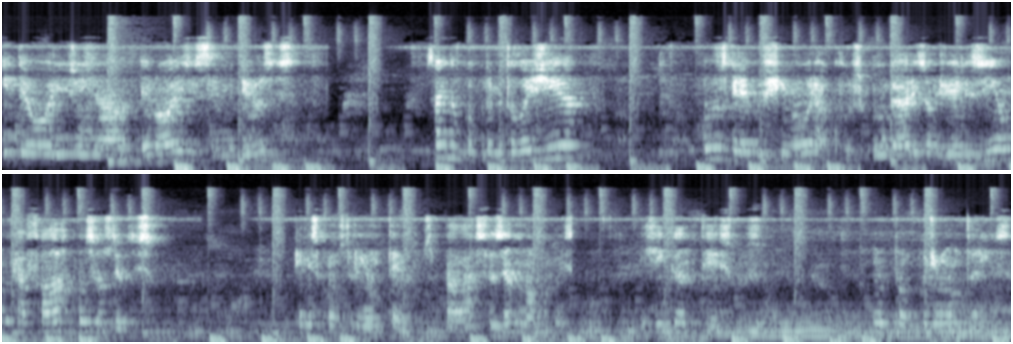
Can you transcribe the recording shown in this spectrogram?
e deu origem a heróis e semideuses. Saindo um pouco da mitologia, os gregos tinham oráculos, lugares onde eles iam para falar com seus deuses. Eles construíam templos, palácios enormes, gigantescos, no topo de montanhas.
